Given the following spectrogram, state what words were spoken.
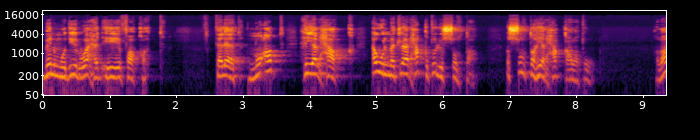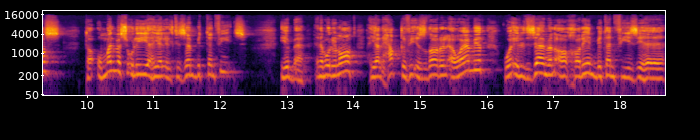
من مدير واحد إيه فقط. ثلاثة نقط هي الحق. أول ما تلاقي الحق تقول السلطة السلطة هي الحق على طول. خلاص؟ طب أما المسؤولية هي الالتزام بالتنفيذ. يبقى هنا بقول نقط هي الحق في إصدار الأوامر وإلزام الآخرين بتنفيذها.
